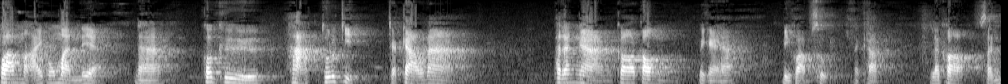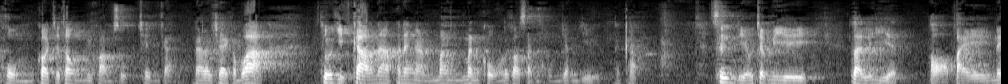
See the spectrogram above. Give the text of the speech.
ความหมายของมันเนี่ยนะฮะก็คือหากธุรกิจจะก้าวหน้า พนักงานก็ต้องเป็นไงฮะ มีความสุขนะครับ แล้วก็สังคมก็จะต้องมีความสุขเช่นกันนะเราใช้คำว่าธุรกิจก้าวหน้าพนักงานมั่นมั่นคงแล้วก็สังคมยั่งยืนนะครับ ซึ่งเดี๋ยวจะมีรายละเอียดต่อไปใน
